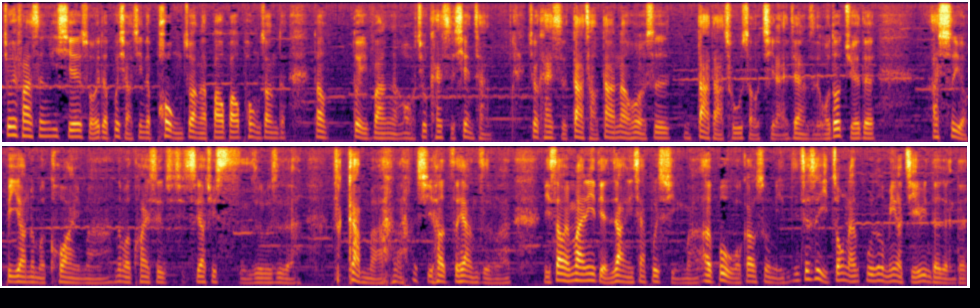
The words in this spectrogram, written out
就会发生一些所谓的不小心的碰撞啊，包包碰撞的到。对方啊，哦，就开始现场就开始大吵大闹，或者是大打出手起来，这样子，我都觉得啊，是有必要那么快吗？那么快是是要去死是不是啊？干嘛？需要这样子吗？你稍微慢一点，让一下不行吗？呃，不，我告诉你，你这是以中南部那个没有捷运的人的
